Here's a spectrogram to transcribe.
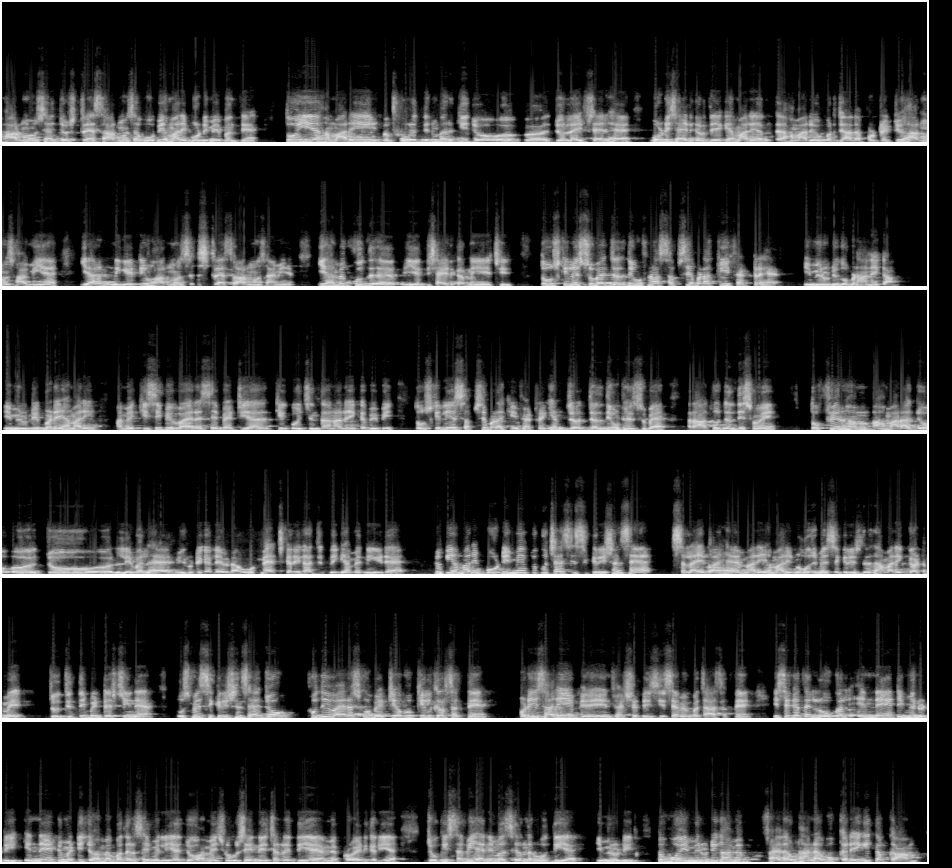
हार्मोन्स है, जो स्ट्रेस हार्मोन्स है, वो भी हमारी बॉडी में बनते हैं। तो ये हमारी पूरे दिन भर की जो जो लाइफस्टाइल है, वो डिसाइड करती है कि हमारे हमारे ऊपर ज़्यादा प्रोटेक्टिव हार्मोन्स हावी है या निगेटिव हार्मोन्स स्ट्रेस हार्मोन्स हावी है। ये हमें खुद ये डिसाइड करनी है ये चीज़। तो उसके लिए सुबह जल्दी उठना सबसे बड़ा की फैक्टर है इम्यूनिटी को बढ़ाने का। इम्यूनिटी बढ़े हमारी, हमें किसी भी वायरस से बैक्टीरिया की कोई चिंता ना रहे कभी भी तो उसके लिए सबसे बड़ा की फैक्टर है कि हम जल्दी उठे सुबह, रात को जल्दी सोएँ तो फिर हम, हमारा जो जो लेवल है इम्यूनिटी का लेवल है, वो मैच करेगा जितनी की हमें नीड है, क्योंकि हमारी बॉडी में भी कुछ ऐसी सिक्रेशन है सलाइवा है हमारी हमारी नोज़ में सिक्रेशन है, हमारी गट में, जो जितनी भी इंटेस्टीन है, उसमें सिक्रेशन है जो खुद ही वायरस को बैक्टीरिया को किल कर सकते हैं। बड़ी सारी इन्फेक्शन डिसीज से हमें बचा सकते हैं। इसे कहते हैं local innate immunity innate immunity जो हमें मदर से मिली है, जो हमें शुरू से नेचर ने दी है, हमें प्रोवाइड करी है, जो कि सभी एनिमल्स के अंदर होती है इम्यूनिटी तो वो इम्यूनिटी का हमें फ़ायदा उठाना है, वो करेगी तब काम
